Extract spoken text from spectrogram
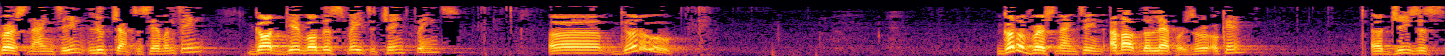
verse 19, Luke chapter 17. God gave others faith to change things. Uh, go to go to verse 19 about the lepers. Okay, uh, Jesus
